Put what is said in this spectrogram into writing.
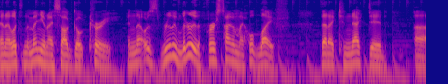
and I looked in the menu and I saw goat curry, and that was really literally the first time in my whole life that I connected uh,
